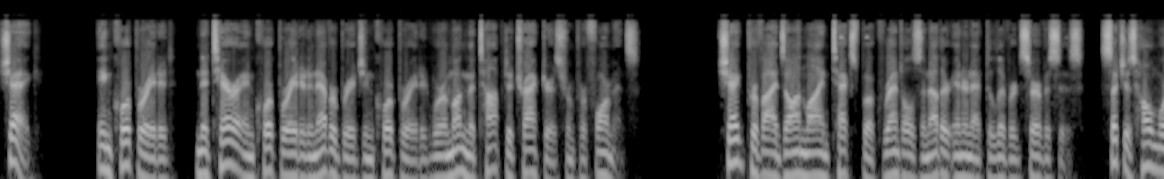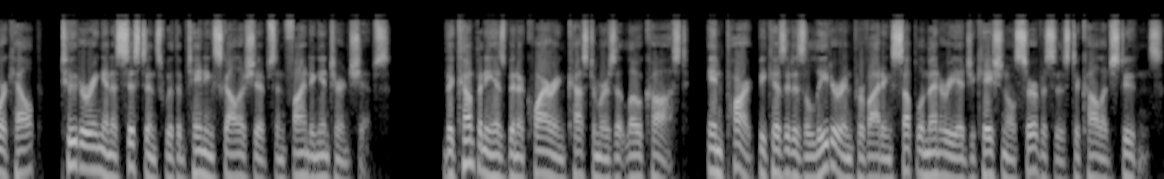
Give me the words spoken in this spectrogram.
Chegg Incorporated, Natera Incorporated and Everbridge Incorporated were among the top detractors from performance. Chegg provides online textbook rentals and other internet delivered services, such as homework help, tutoring, and assistance with obtaining scholarships and finding internships. The company has been acquiring customers at low cost, in part because it is a leader in providing supplementary educational services to college students.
